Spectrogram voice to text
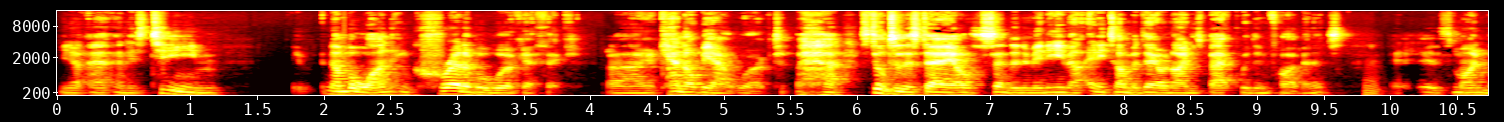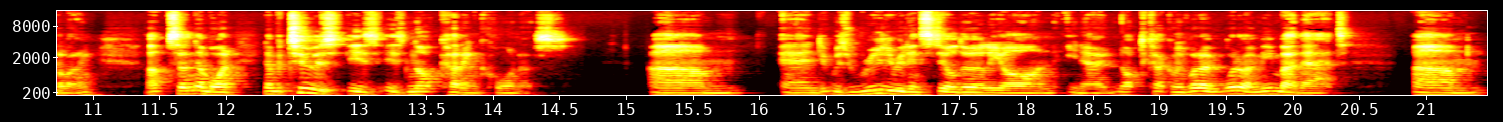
you know, and, and, his team, number one, incredible work ethic. Uh, cannot be outworked. Still to this day, I'll send him an email any time of day or night. He's back within five minutes. Hmm. It's mind blowing. Uh, so number one, number two is is is not cutting corners. Um, and it was really really instilled early on. You know, not to cut corners. What do I, what do I mean by that? Um,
